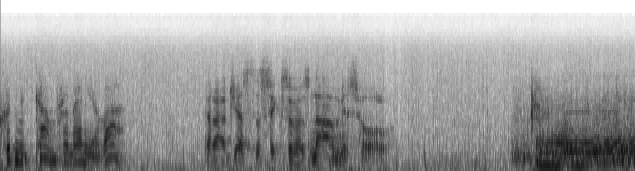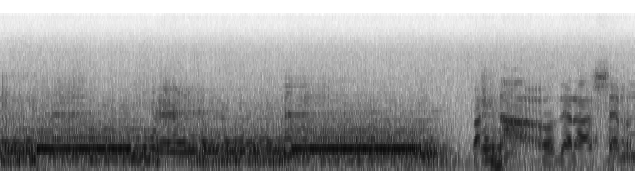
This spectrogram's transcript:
couldn't come from any of us. There are just the six of us now, Miss Hall. But now there are seven.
